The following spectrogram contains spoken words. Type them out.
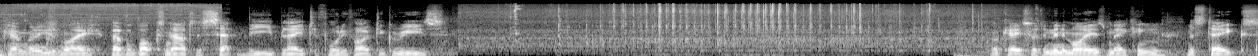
Okay, I'm going to use my bevel box now to set the blade to 45 degrees. Okay, so to minimize making mistakes,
